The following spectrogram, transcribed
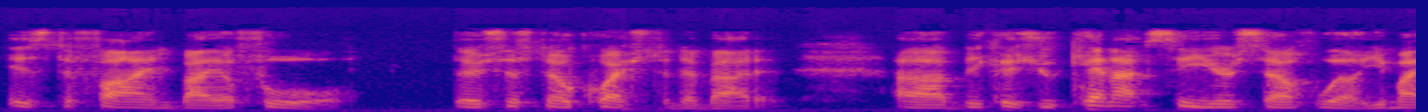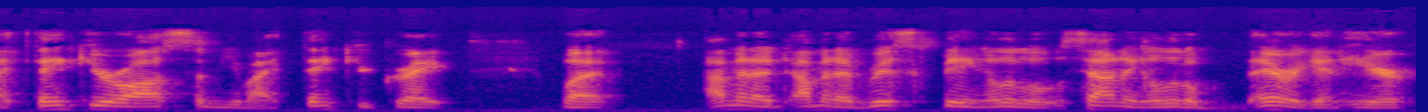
is defined by a fool. There's just no question about it, uh, because you cannot see yourself well. You might think you're awesome, you might think you're great, but I'm gonna I'm gonna risk being a little sounding a little arrogant here.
